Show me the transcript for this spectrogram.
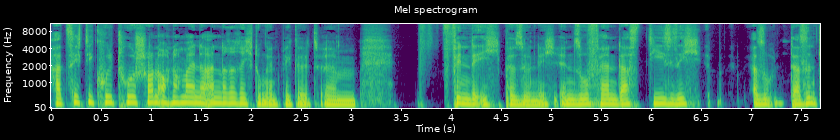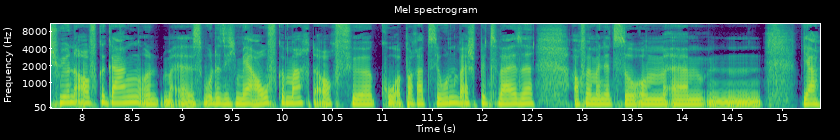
hat sich die Kultur schon auch nochmal in eine andere Richtung entwickelt. Ähm, finde ich persönlich. Insofern, dass die sich also da sind Türen aufgegangen und es wurde sich mehr aufgemacht, auch für Kooperationen beispielsweise. Auch wenn man jetzt so um ähm, ja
